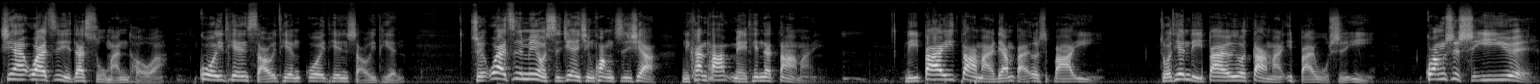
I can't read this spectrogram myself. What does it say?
现在外资也在数馒头啊，过一天少一天，过一天少一天，所以外资没有时间的情况之下，你看他每天在大买，礼拜一大买两百二十八亿，昨天礼拜二又大买一百五十亿，光是十一月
